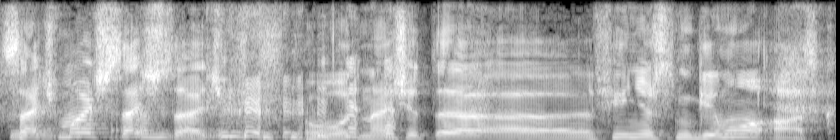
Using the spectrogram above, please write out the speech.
Сач-мач, сач-сач. Вот, значит, э, э, финиш МГИМО аск.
